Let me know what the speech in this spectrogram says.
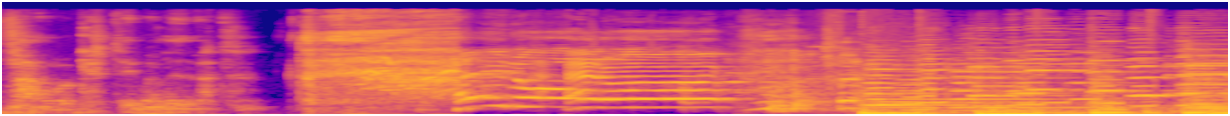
Fan vad gött det är med livet. Hej då! Hej då!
